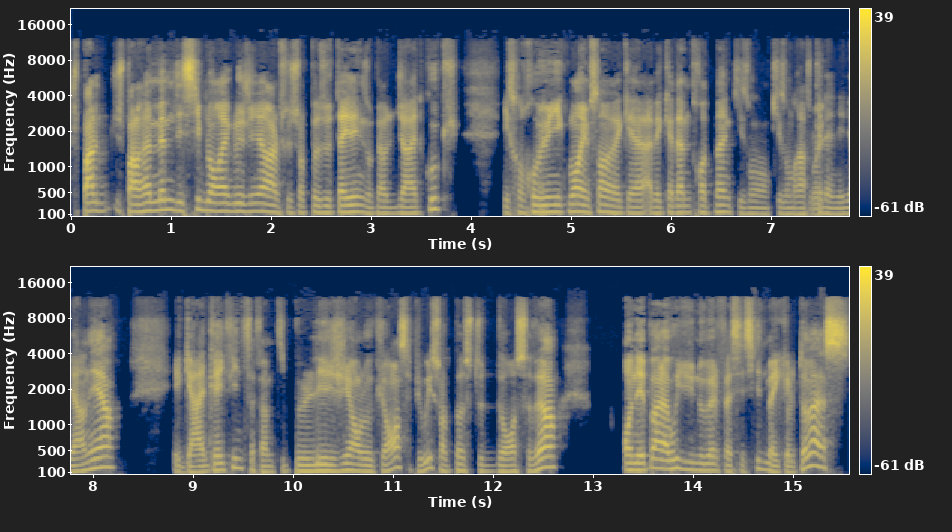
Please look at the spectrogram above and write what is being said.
je parle, je parlerai même des cibles en règle générale, parce que sur le poste de Thailand, ils ont perdu Jared Cook, ils se retrouvent uniquement, il me semble, avec, avec Adam Trotman qu'ils ont, qu'ils ont drafté Ouais. l'année dernière et Garrett Griffin, ça fait un petit peu léger en l'occurrence. Et puis oui, sur le poste de receveur, on n'est pas à l'abri d'une nouvelle facétie de Michael Thomas,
